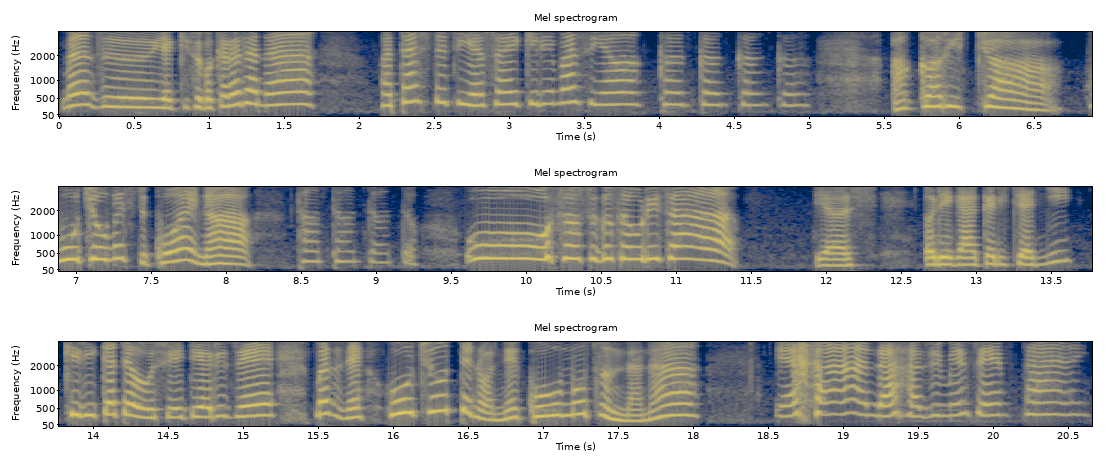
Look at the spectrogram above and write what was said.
まず、焼きそばからだな。私たち野菜切りますよ。カンカンカンカン。あかりちゃん、包丁メスって怖いな。タンタンタンタン。おー、さすが沙織さん。よし、俺があかりちゃんに切り方を教えてやるぜ。まずね、包丁ってのはね、こう持つんだな。やだ、はじめ先輩。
